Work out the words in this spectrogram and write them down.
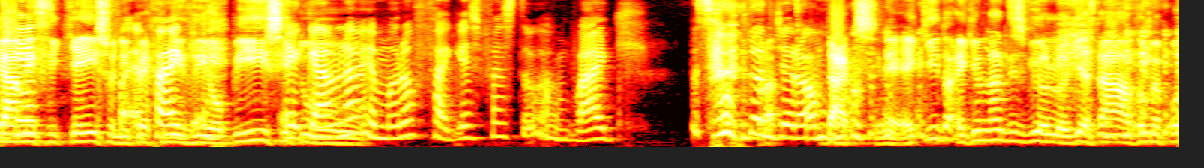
gamification, η παιχνιδιοποίηση του. Έκαναμε μόνο φαγές πα στο γαμπάκι. Σε τον καιρό μου. Εντάξει, ναι, εκείνο, εκείνο ήταν της βιολογίας. να δούμε πώ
